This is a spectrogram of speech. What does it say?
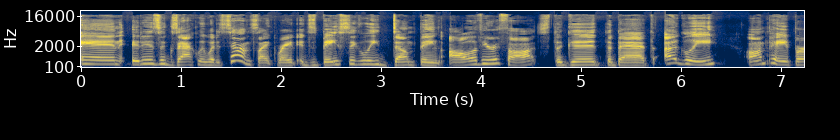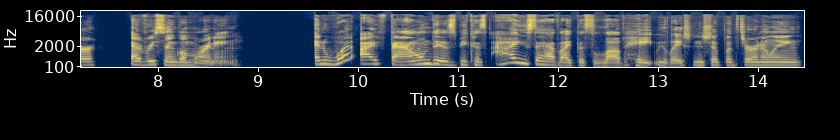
And it is exactly what it sounds like, right? It's basically dumping all of your thoughts, the good, the bad, the ugly, on paper every single morning. And what I found is because I used to have like this love hate relationship with journaling,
